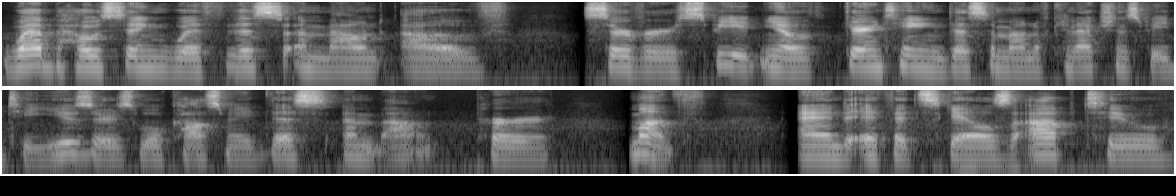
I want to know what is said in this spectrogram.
web hosting with this amount of server speed, you know, guaranteeing this amount of connection speed to users will cost me this amount per month. And if it scales up to,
